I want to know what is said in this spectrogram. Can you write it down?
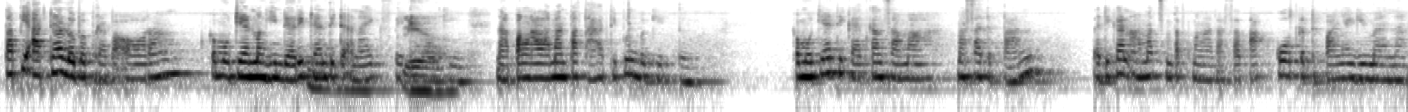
Tapi ada loh beberapa orang kemudian menghindari dan tidak naik sepeda Iya. lagi. Nah, pengalaman patah hati pun begitu. Kemudian dikaitkan sama masa depan. Tadi kan Ahmad sempat merasa takut ke depannya gimana.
